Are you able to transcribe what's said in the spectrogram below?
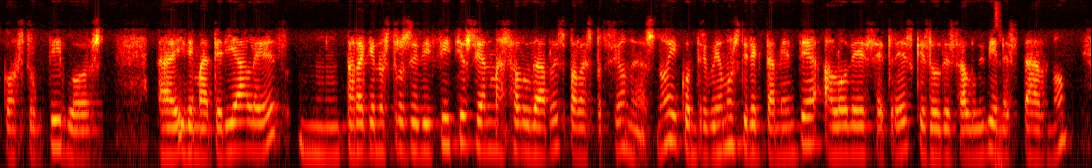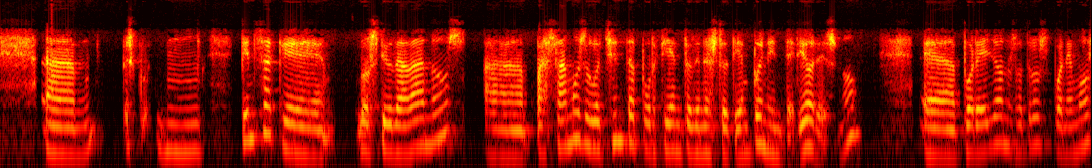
constructivos ah, y de materiales mm, para que nuestros edificios sean más saludables para las personas, ¿no? Y contribuimos directamente al ODS 3, que es el de salud y bienestar, ¿no? Pues, mm, piensa que los ciudadanos ah, pasamos el 80% de nuestro tiempo en interiores, ¿no? Eh, por ello, nosotros ponemos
